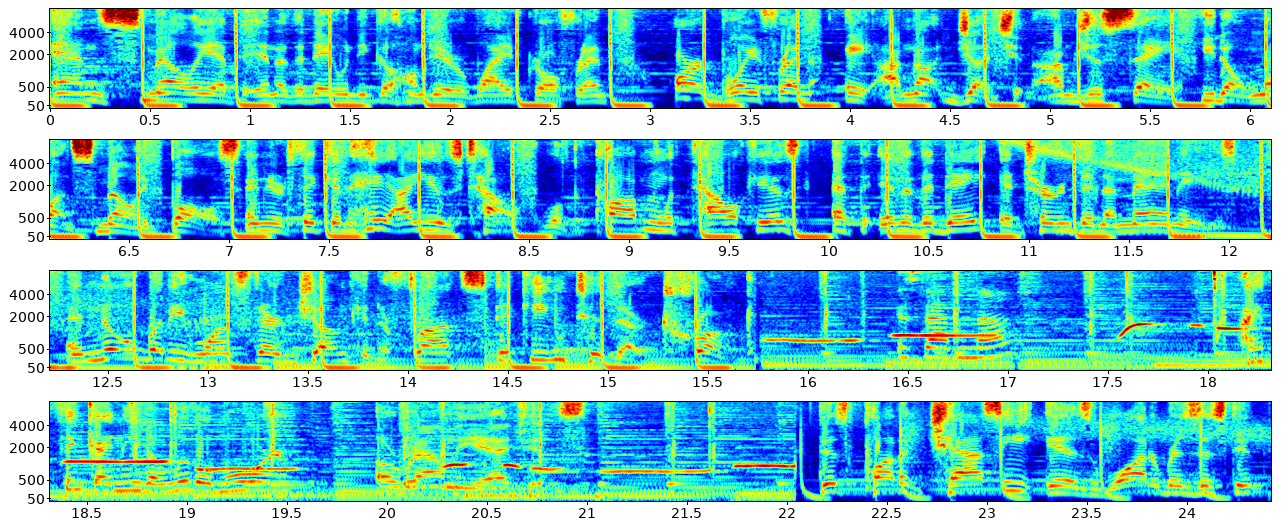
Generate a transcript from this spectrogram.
and smelly at the end of the day when you go home to your wife, girlfriend, or boyfriend. Hey, I'm not judging. I'm just saying you don't want smelly balls. And you're thinking, hey, I use talc. Well, the problem with talc is at the end of the day, it turns into mayonnaise. And nobody wants their junk in the front sticking to their trunk. Is that enough? I think I need a little more around the edges. This product chassis is water resistant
